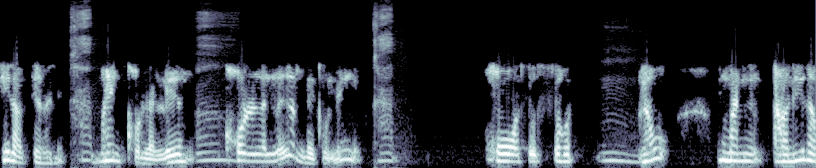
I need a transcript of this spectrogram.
ที่เราเจอเนี่ยครับแม่งคนละเรื่องเออคนละเรื่องเลยคุณนี่ครับโหดสุดอืมๆแล้วมันตอนนี้เรา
